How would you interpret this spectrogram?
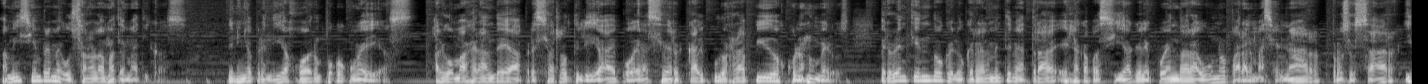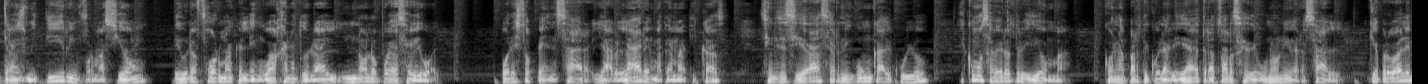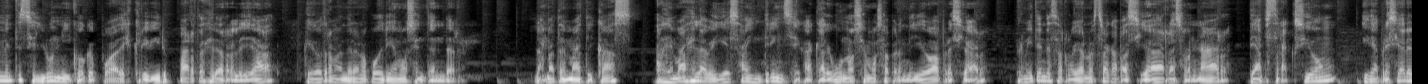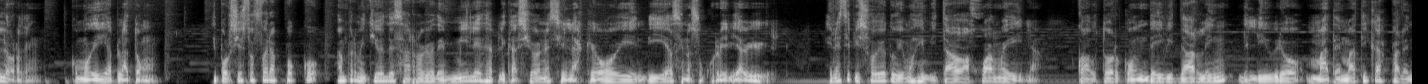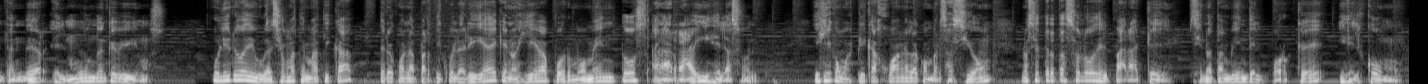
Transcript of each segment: A mí siempre me gustaron las matemáticas. De niño aprendí a jugar un poco con ellas. Algo más grande a apreciar la utilidad de poder hacer cálculos rápidos con los números. Pero ahora entiendo que lo que realmente me atrae es la capacidad que le pueden dar a uno para almacenar, procesar y transmitir información de una forma que el lenguaje natural no lo puede hacer igual. Por eso pensar y hablar en matemáticas, sin necesidad de hacer ningún cálculo, es como saber otro idioma, con la particularidad de tratarse de uno universal, que probablemente es el único que pueda describir partes de la realidad que de otra manera no podríamos entender. Las matemáticas, además de la belleza intrínseca que algunos hemos aprendido a apreciar, permiten desarrollar nuestra capacidad de razonar, de abstracción y de apreciar el orden, como diría Platón. Y por si esto fuera poco, han permitido el desarrollo de miles de aplicaciones sin las que hoy en día se nos ocurriría vivir. En este episodio tuvimos invitado a Juan Medina, coautor con David Darling del libro Matemáticas para entender el mundo en que vivimos. Un libro de divulgación matemática, pero con la particularidad de que nos lleva por momentos a la raíz del asunto. Y que como explica Juan en la conversación, no se trata solo del para qué, sino también del por qué y del cómo.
